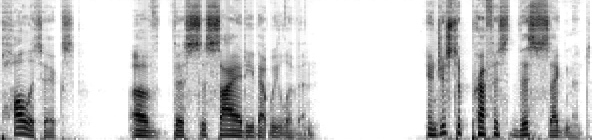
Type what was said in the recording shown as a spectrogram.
politics of the society that we live in? And just to preface this segment,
